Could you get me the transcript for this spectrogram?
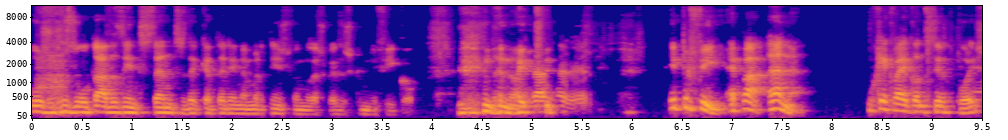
Os resultados interessantes da Catarina Martins foi uma das coisas que me ficou da noite. Exatamente. E por fim, é pá, Ana, o que é que vai acontecer depois?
